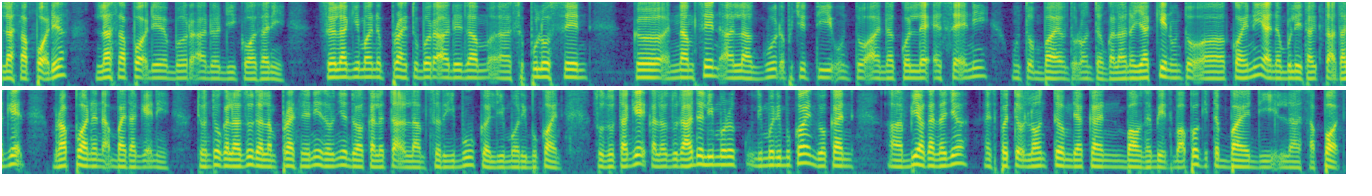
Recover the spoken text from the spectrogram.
last support dia. Last support dia berada di kawasan ni selagi mana price tu berada dalam uh, 10 sen ke 6 sen adalah good opportunity untuk anda collect asset ni untuk buy untuk long term. Kalau anda yakin untuk uh, coin ni anda boleh tak target berapa anda nak buy target ni. Contoh kalau tu dalam price ni sebenarnya dia akan letak dalam 1000 ke 5000 coin. So tu target kalau tu dah ada 5000 coin dia akan uh, biarkan saja seperti long term dia akan bounce habis. Sebab apa kita buy di last support.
